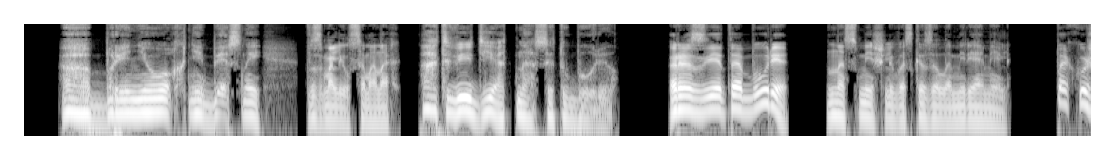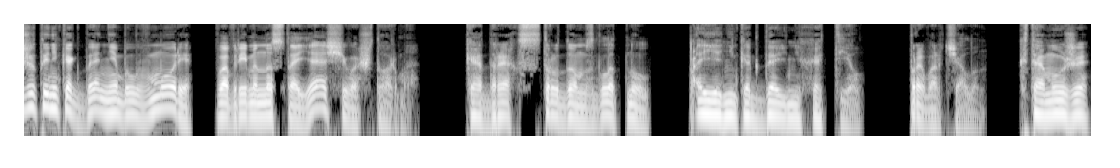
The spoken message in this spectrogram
— А, бренех небесный! — взмолился монах. — Отведи от нас эту бурю! — Разве это буря? — насмешливо сказала Мириамель. — Похоже, ты никогда не был в море во время настоящего шторма. Кадрах с трудом сглотнул. — А я никогда и не хотел, — проворчал он. К тому же,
